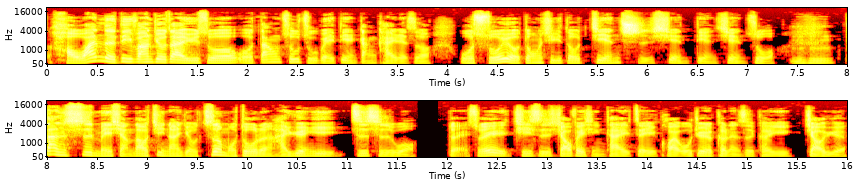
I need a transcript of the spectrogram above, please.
好玩的地方就在于说，我当初竹北店刚开的时候，我所有东西都坚持现点现做。嗯哼。但是没想到，竟然有这么多人还愿意支持我。对，所以其实消费形态这一块，我觉得客人是可以教育的。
